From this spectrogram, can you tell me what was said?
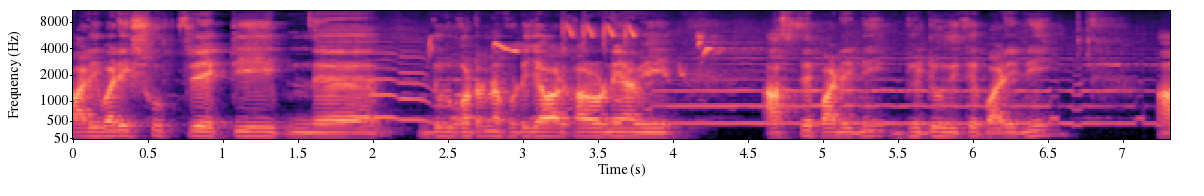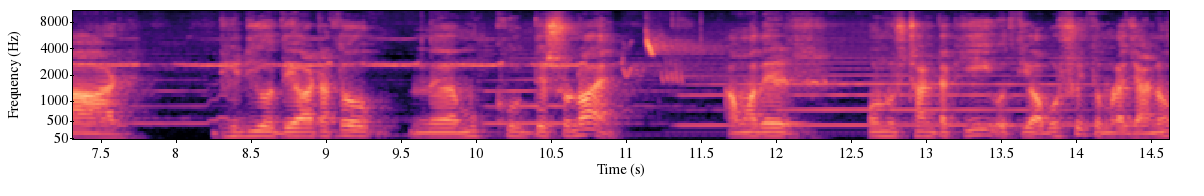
পারিবারিক সূত্রে একটি দুর্ঘটনা ঘটে যাওয়ার কারণে আমি আসতে পারিনি ভিডিও দিতে পারিনি। আর ভিডিও দেওয়াটা তো মুখ্য উদ্দেশ্য নয়। আমাদের অনুষ্ঠানটা কি অতি অবশ্যই তোমরা জানো।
